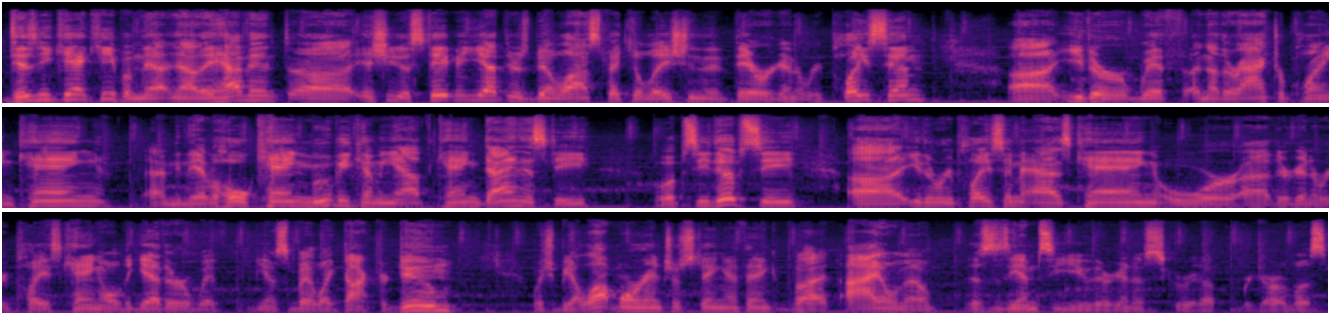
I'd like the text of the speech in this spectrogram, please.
Disney can't keep him. Now, now they haven't uh, issued a statement yet. There's been a lot of speculation that they were going to replace him, uh, either with another actor playing Kang. I mean, they have a whole Kang movie coming out, the Kang Dynasty. Whoopsie doopsie. Uh, either replace him as Kang, or uh, they're going to replace Kang altogether with you know somebody like Doctor Doom which would be a lot more interesting, I think. But I don't know. This is the MCU; they're going to screw it up regardless.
